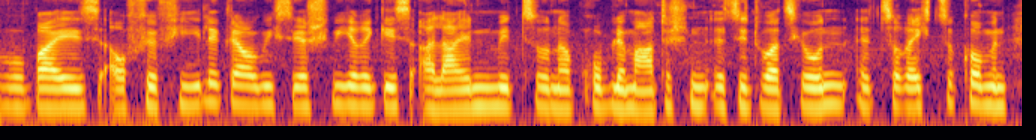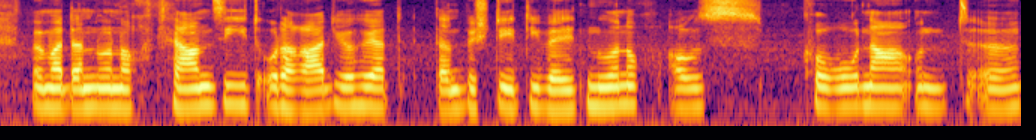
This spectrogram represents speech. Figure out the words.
wobei es auch für viele, glaube ich, sehr schwierig ist, allein mit so einer problematischen äh, Situation äh, zurechtzukommen. Wenn man dann nur noch fernsieht oder Radio hört, dann besteht die Welt nur noch aus Corona und äh,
